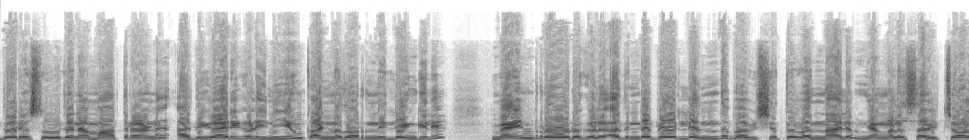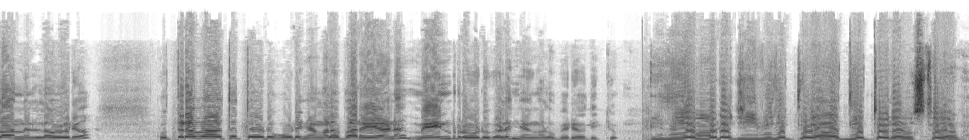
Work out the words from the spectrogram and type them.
ഇതൊരു സൂചന മാത്രമാണ് അധികാരികൾ ഇനിയും കണ്ണു തുറന്നില്ലെങ്കിൽ മെയിൻ റോഡുകൾ അതിന്റെ പേരിൽ എന്ത് ഭവിഷ്യത്ത് വന്നാലും ഞങ്ങൾ സഹിച്ചോളാം എന്നുള്ള ഒരു ഉത്തരവാദിത്തത്തോടു കൂടി ഞങ്ങൾ പറയാണ് മെയിൻ റോഡുകൾ ഞങ്ങൾ ഉപരോധിക്കും. ഇത് നമ്മുടെ ജീവിതത്തിൽ ആദ്യത്തെ ഒരവസ്ഥയാണ്.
